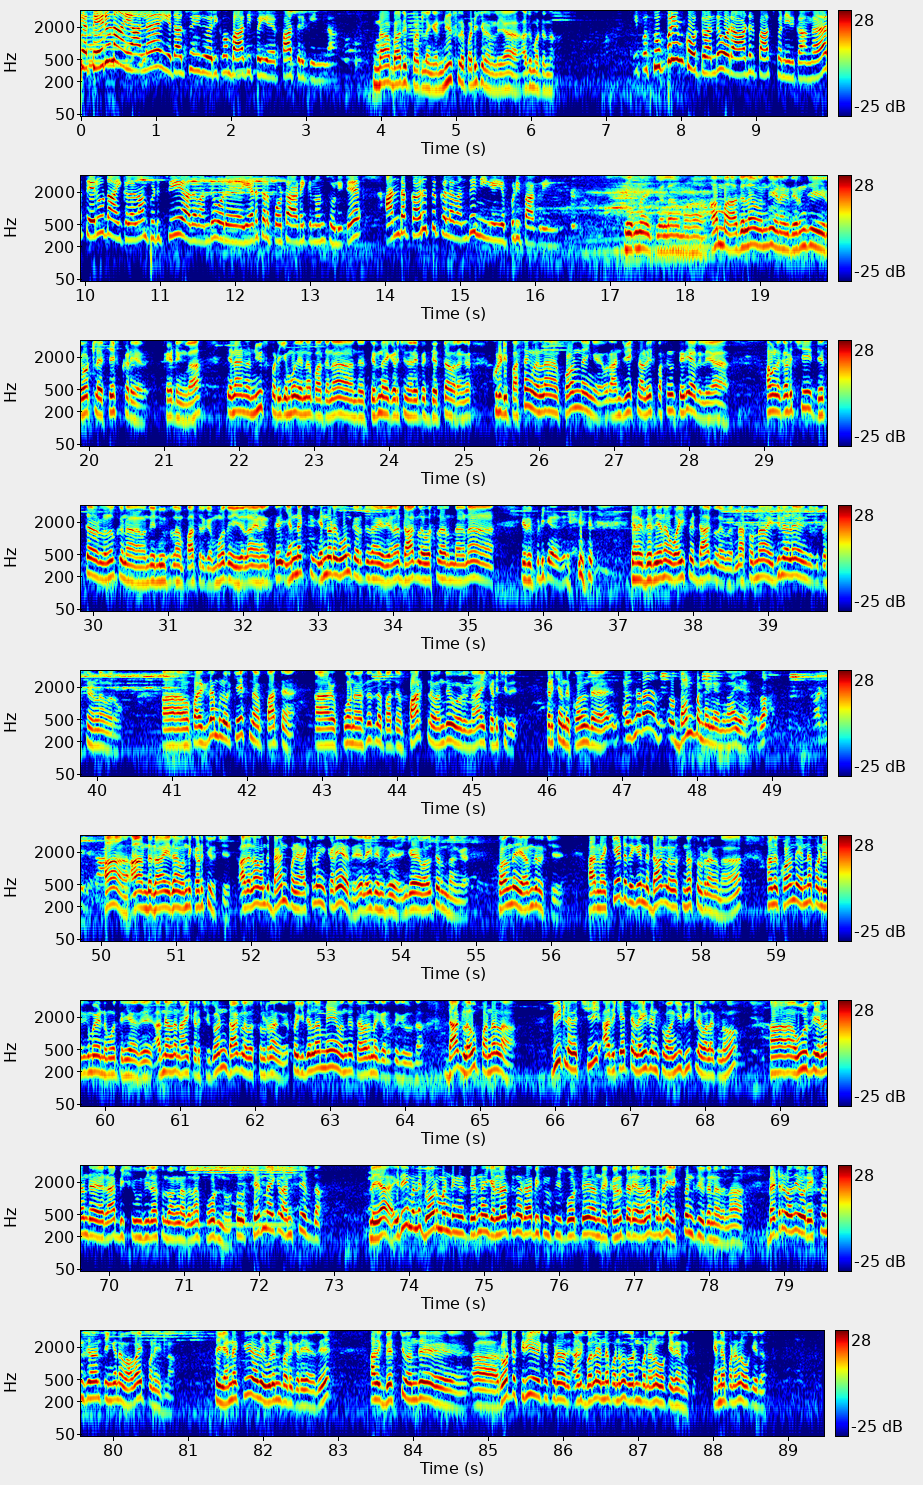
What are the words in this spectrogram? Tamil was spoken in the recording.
நீங்க தெருநாயால ஏதாச்சும் இது வரைக்கும் பாதிப்பை பார்த்துருக்கீங்களா? நான் பாதிப்படலைங்க. நியூஸில் படிக்கிறேன் இல்லையா? அது மட்டும்தான். இப்போ சுப்ரீம் கோர்ட் வந்து ஒரு ஆர்டர் பாஸ் பண்ணியிருக்காங்க. தெரு நாய்க்களெல்லாம் பிடிச்சி அதை வந்து ஒரு இடத்துல போட்டு அடைக்கணும்னு சொல்லிட்டு அந்த கருத்துக்களை வந்து நீங்க எப்படி பாக்குறீங்க திருநாய்க்கலாமா ஆமாம் அதெல்லாம் வந்து எனக்கு தெரிஞ்சு ரோட்டில் சேஃப் கிடையாது. கேட்டுங்களா? ஏன்னா நான் நியூஸ் படிக்கும் போது என்ன பார்த்தேன்னா அந்த திருநாய் கடிச்சு நிறைய பேர் டெத்தாக வராங்க. குருடி பசங்களெல்லாம் குழந்தைங்க ஒரு அஞ்சு வயசு நாலு வயசு பசங்களுக்கு தெரியாது இல்லையா? அவங்களை கடிச்சு டெத் ஆகிற அளவுக்கு நான் வந்து நியூஸ்லாம் பார்த்துருக்கேன். போது இதெல்லாம் எனக்கு எனக்கு என்னோட ஓன் கருத்து தான் இது. ஏன்னா டாக் லவர்ஸ்லாம் இருந்தாங்கன்னா இது பிடிக்காது. எனக்கு தெரிஞ்ச ஏன்னா ஒய்ஃபே டாக் லவர் நான் சொன்னால் இதனாலே எங்களுக்கு பிரச்சனைலாம் வரும். ஃபார் எக்ஸாம்பிள் ஒரு கேஸ் நான் பார்த்தேன். போன வருஷத்தில் பார்த்தேன். பார்க்கில் வந்து ஒரு நாய் கடிச்சிது. கடிச்சு அந்த குழந்தை அது என்னடா பேன் பண்ணிட்டாங்களே அந்த நாயை? ரா- ஆ ஆ, அந்த நாய் தான் வந்து கிடச்சிருச்சு. அதெல்லாம் வந்து பேன் பண்ணி ஆக்சுவலாக இங்கே கிடையாது. லைசன்ஸு இங்கே வளர்த்துருந்தாங்க. குழந்தை இறந்துருச்சு. அது நான் கேட்டதுக்கு இந்த டாக் லவர்ஸ் என்ன சொல்கிறாங்கன்னா அந்த குழந்தை என்ன பண்ணியிருக்குமோ என்னமோ தெரியாது. அதனால தான் நாய் கிடச்சிருக்கோன்னு டாக் லவர்ஸ் சொல்கிறாங்க ஸோ இதெல்லாமே வந்து தவறான கருத்துக்கள் தான். டாக் லவ் பண்ணலாம். வீட்டில் வச்சு அதுக்கேற்ற லைசன்ஸ் வாங்கி வீட்டில் வளர்க்கணும். ஊசியெல்லாம் இந்த ரேபிஷ் ஊசிலாம் சொல்லுவாங்களா அதெல்லாம் போடணும். ஸோ தெருநாய்க்கள் அன்சேஃப் தான். இல்லையா? இதே வந்து கவர்மெண்ட்டுங்க தெருநாய்க்கு எல்லாத்துக்கும் ரேபிஸ் ஊசி போட்டு அந்த கருத்தடை அதெல்லாம் பண்ணுறது எக்ஸ்பென்சிவ் தானே அதெல்லாம். பெட்டர் வந்து ஒரு எக்ஸ்பென்சிவான திங்கை நம்ம அவாய்ட் பண்ணிடலாம். ஸோ எனக்கு அது உடன்பாடு கிடையாது. அதுக்கு பெஸ்ட்டு வந்து ரோட்டில் திரிய வைக்கக்கூடாது. அதுக்கு பதிலாக என்ன பண்ணுவோம் கவர்மெண்ட் பண்ணாலும் ஓகே தான் எனக்கு. என்ன பண்ணாலும் ஓகே தான்.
